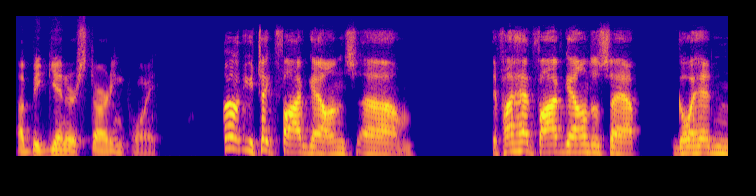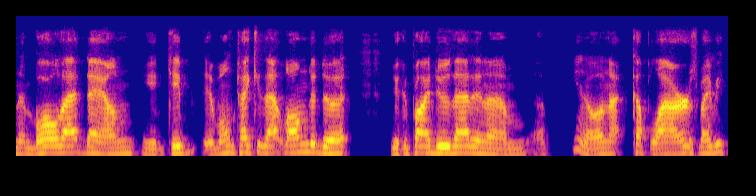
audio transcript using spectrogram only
a beginner starting point? Well, you take five gallons. Um, if I had five gallons of sap, go ahead and boil that down. You keep it won't take you that long to do it. You could probably do that in a, a you know, in a couple hours maybe,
